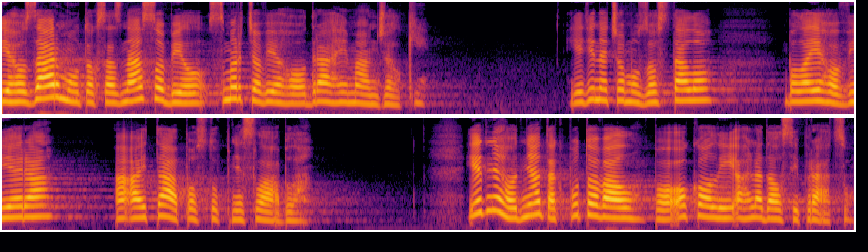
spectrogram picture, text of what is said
Jeho zármutok sa znásobil smrťou jeho drahej manželky. Jediné, čo mu zostalo, bola jeho viera a aj tá postupne slábla. Jedného dňa tak putoval po okolí a hľadal si prácu.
